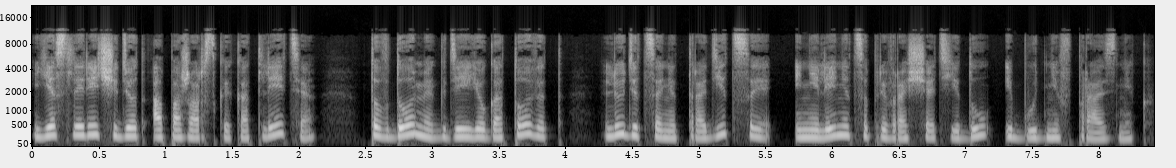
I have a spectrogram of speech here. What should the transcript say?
Если речь идет о пожарской котлете, то в доме, где ее готовят, люди ценят традиции и не ленятся превращать еду и будни в праздник.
